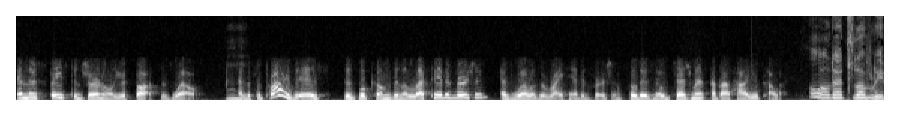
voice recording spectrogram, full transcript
and there's space to journal your thoughts as well. Mm-hmm. And the surprise is this book comes in a left handed version as well as a right handed version. So there's no judgment about how you color. Oh, well, that's lovely.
